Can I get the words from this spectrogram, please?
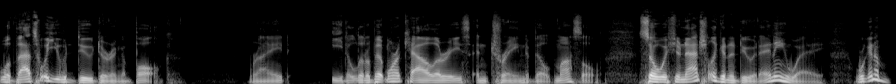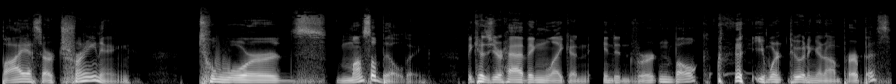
well, that's what you would do during a bulk, right? Eat a little bit more calories and train to build muscle. So if you're naturally going to do it anyway, we're going to bias our training towards muscle building because you're having like an inadvertent bulk. you weren't doing it on purpose,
